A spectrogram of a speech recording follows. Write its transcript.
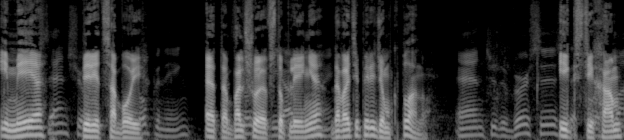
имея перед собой это большое вступление, давайте перейдем к плану и к стихам,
